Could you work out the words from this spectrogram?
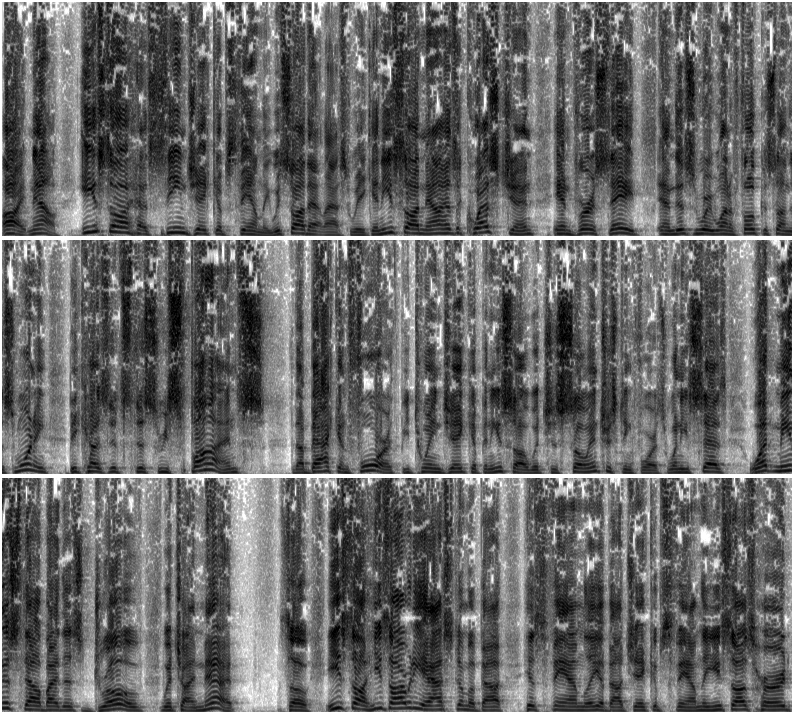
All right, now, Esau has seen Jacob's family. We saw that last week. And Esau now has a question in verse 8, and this is where we want to focus on this morning because it's this response, the back and forth between Jacob and Esau, which is so interesting for us. When he says, What meanest thou by this drove which I met? So Esau, he's already asked him about his family, about Jacob's family. Esau's heard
